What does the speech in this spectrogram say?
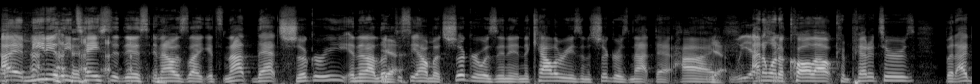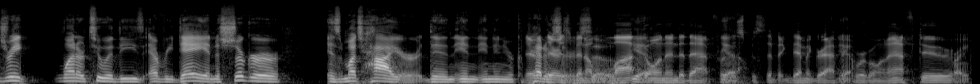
I immediately tasted this and I was like, it's not that sugary. And then I looked Yeah. to see how much sugar was in it, and the calories and the sugar is not that high. Yeah. We I don't want to call out competitors, but I drink one or two of these every day, and the sugar is much higher than in in, in your competitors. There, competitors. has been a lot yeah. going into that for Yeah. the specific demographic Yeah. we're going after, Right.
